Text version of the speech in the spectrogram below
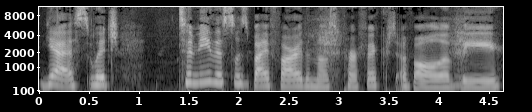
Yes, which to me this was by far the most perfect of all of the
